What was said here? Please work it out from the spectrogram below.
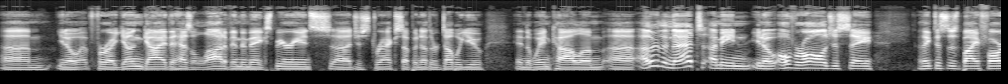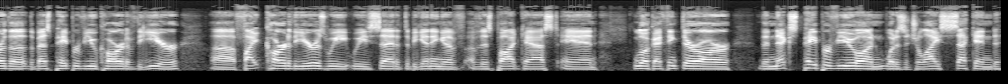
um, you know, for a young guy that has a lot of MMA experience, uh, just racks up another W in the win column. Uh, other than that, I mean, you know, overall, just say I think this is by far the, the best pay per view card of the year, uh, fight card of the year, as we, we said at the beginning of, of this podcast. And look, I think there are the next pay per view on what is it, July 2nd,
